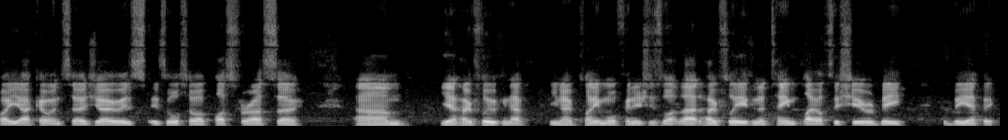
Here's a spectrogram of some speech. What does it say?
by Joaco and Sergio is is also a plus for us. So um, yeah, hopefully we can have you know plenty more finishes like that. Hopefully, even a team playoff this year would be would be epic.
